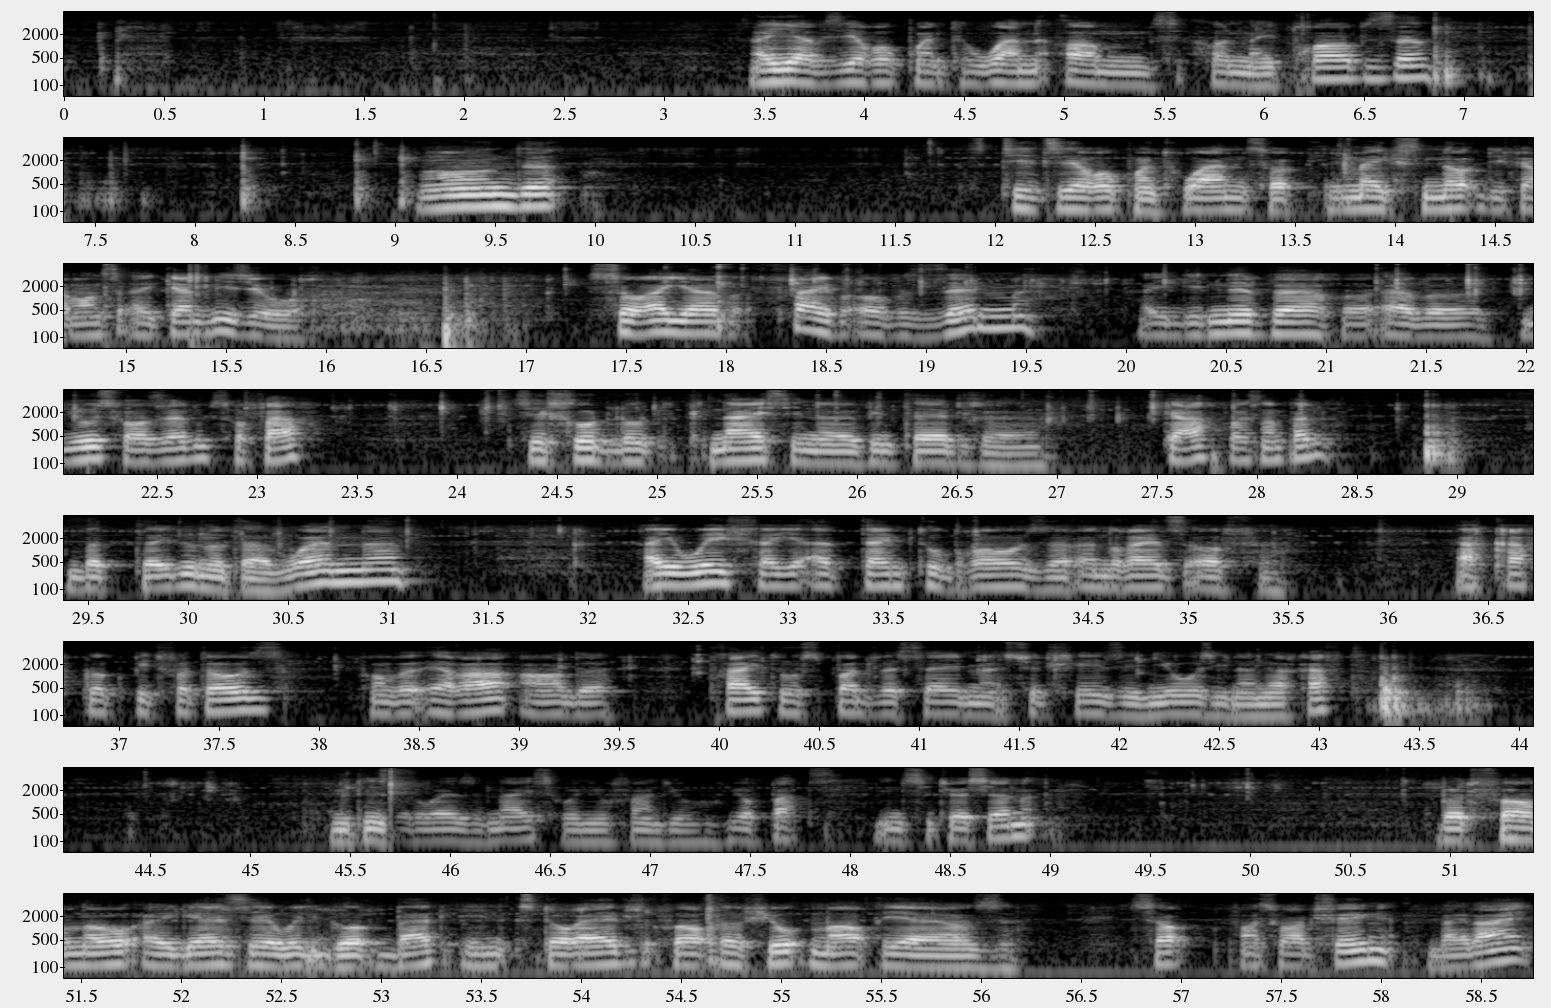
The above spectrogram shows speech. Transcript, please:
I have 0.1 ohms on my probes and still 0.1 so it makes no difference. I can measure. So I have five of them. I did never uh, have a use for them so far. They should look nice in a vintage uh, car for example. But I do not have one. I wish I had time to browse hundreds of aircraft cockpit photos from the era and uh, try to spot the same switches in use in an aircraft. It is always nice when you find your, your parts in situation. But for now, I guess they will go back in storage for a few more years. So, thanks for watching. Bye bye.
